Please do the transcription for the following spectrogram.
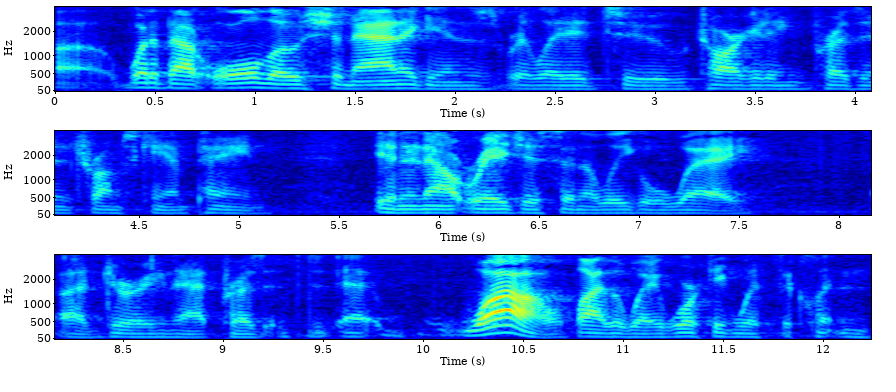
uh, what about all those shenanigans related to targeting President Trump's campaign in an outrageous and illegal way uh, during that president? Uh, by the way, working with the Clinton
